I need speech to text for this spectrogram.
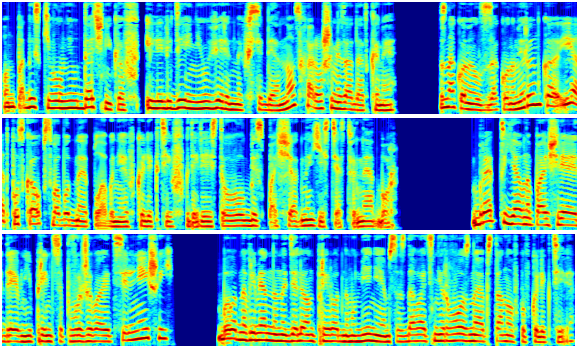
Он подыскивал неудачников или людей, неуверенных в себе, но с хорошими задатками. Знакомил с законами рынка и отпускал в свободное плавание в коллектив, где действовал беспощадный естественный отбор. Брэд, явно поощряя древний принцип «выживает сильнейший», был одновременно наделен природным умением создавать нервозную обстановку в коллективе.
